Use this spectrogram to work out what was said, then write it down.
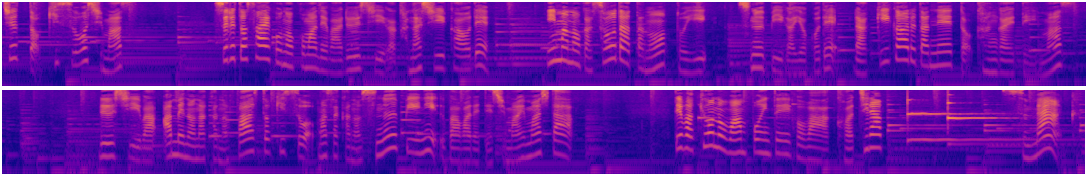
チュッとキスをします。すると最後のコマではルーシーが悲しい顔で今のがそうだったのと言いスヌーピーが横でラッキーガールだねと考えています。ルーシーは雨の中のファーストキスをまさかのスヌーピーに奪われてしまいました。では今日のワンポイント英語はこちら。Smack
